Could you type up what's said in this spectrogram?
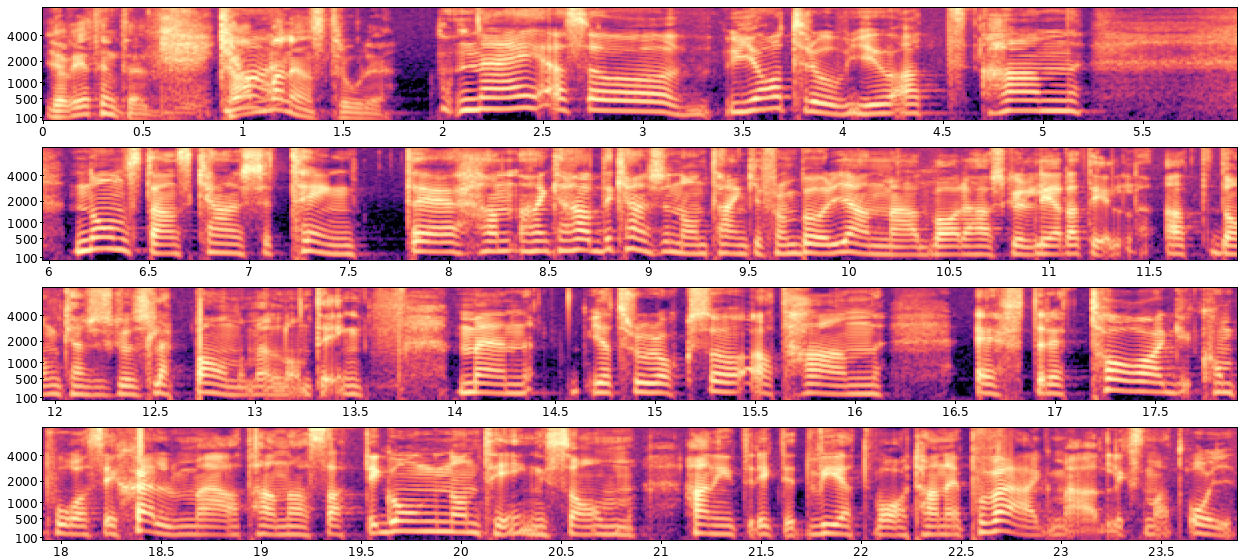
Jag vet inte. Kan Ja. man ens tro det? Nej, alltså jag tror ju att han någonstans kanske tänkte han, han hade kanske någon tanke från början med vad det här skulle leda till. Att de kanske skulle släppa honom eller någonting. Men jag tror också att han efter ett tag kom på sig själv med att han har satt igång någonting som han inte riktigt vet vart han är på väg med. Liksom att oj,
